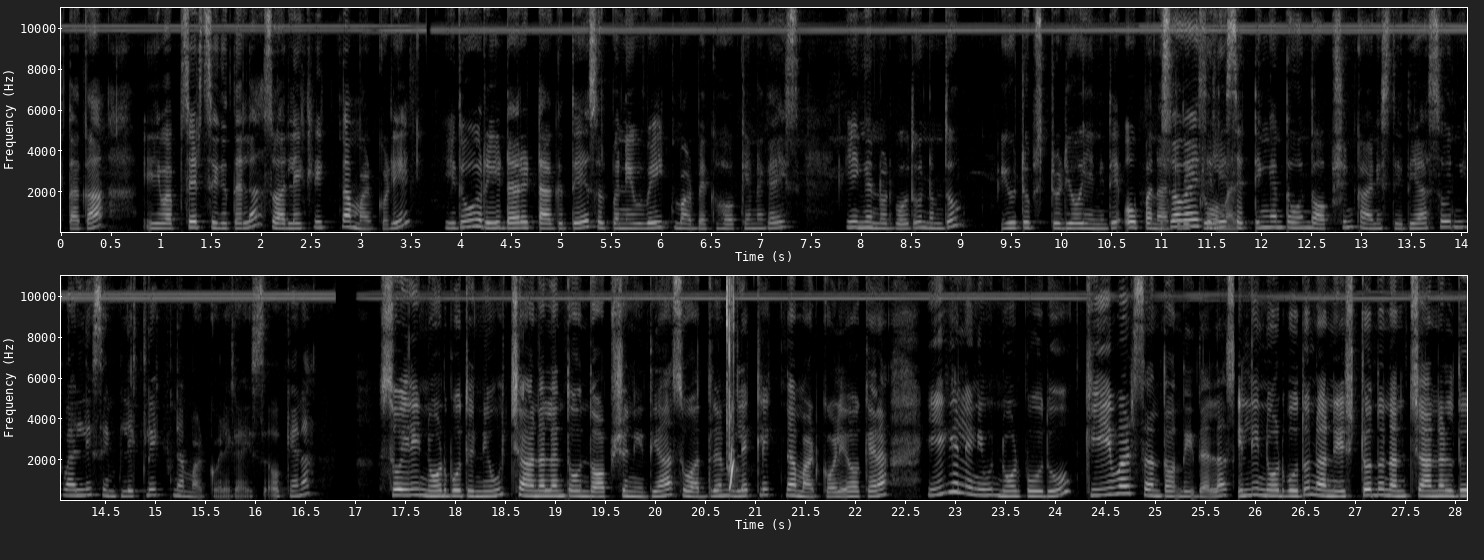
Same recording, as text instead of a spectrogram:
ಹಾಕಿದಾಗ ಈ ವೆಬ್ಸೈಟ್ ಸಿಗುತ್ತಲ್ಲ ಸೊ ಅಲ್ಲಿ ಕ್ಲಿಕ್ನ ಮಾಡ್ಕೊಳ್ಳಿ. ಇದು ರೀಡೈರೆಕ್ಟ್ ಆಗುತ್ತೆ ಸ್ವಲ್ಪ ನೀವು ವೆಯ್ಟ್ ಮಾಡಬೇಕು ಓಕೆನಾ ಗೈಸ್ ಈಗ ನೋಡ್ಬೋದು ನಮ್ಮದು ಯೂಟ್ಯೂಬ್ ಸ್ಟುಡಿಯೋ ಏನಿದೆ ಓಪನ್ ಆಗಿದೆ ಸೊ ಗೈಸ್ ಇಲ್ಲಿ ಸೆಟ್ಟಿಂಗ್ ಅಂತ ಒಂದು ಆಪ್ಷನ್ ಕಾಣಿಸ್ತಿದೆಯಾ? ಸೊ ನೀವು ಅಲ್ಲಿ ಸಿಂಪ್ಲಿ ಕ್ಲಿಕ್ನ ಮಾಡ್ಕೊಳ್ಳಿ ಗೈಸ್ ಓಕೆನಾ ಸೊ ಇಲ್ಲಿ ನೋಡ್ಬೋದು ನೀವು ಚಾನಲ್ ಅಂತ ಒಂದು ಆಪ್ಷನ್ ಇದೆಯಾ? ಸೊ ಅದರ ಮೇಲೆ ಕ್ಲಿಕ್ನ ಮಾಡ್ಕೊಳ್ಳಿ ಓಕೆನಾ ಈಗ ಇಲ್ಲಿ ನೀವು ನೋಡ್ಬೋದು ಕೀವರ್ಡ್ಸ್ ಅಂತ ಒಂದು ಇದೆಲ್ಲ ಇಲ್ಲಿ ನೋಡ್ಬೋದು ನಾನು ಎಷ್ಟೊಂದು ನನ್ನ ಚಾನಲ್ದು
